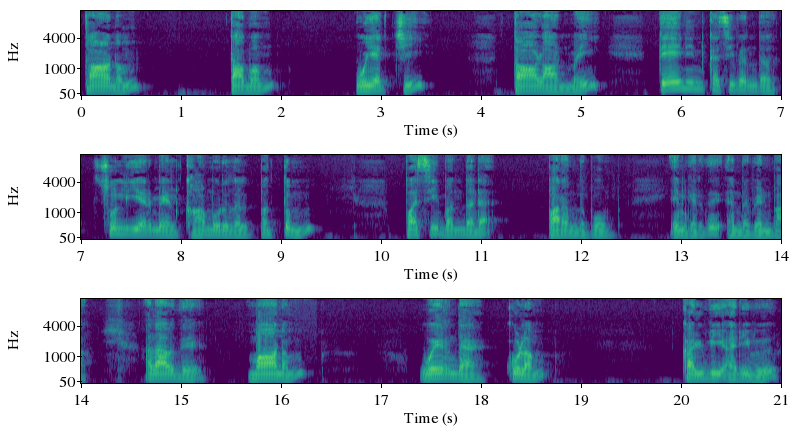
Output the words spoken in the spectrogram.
தானம் தவம் உயர்ச்சி தாளாண்மை தேனின் கசிவந்த சொல்லியர் மேல் காமுறுதல் பத்தும் பசி வந்தட பறந்து போம் என்கிறது அந்த வெண்பா. அதாவது மானம் உயர்ந்த குலம் கல்வி அறிவு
